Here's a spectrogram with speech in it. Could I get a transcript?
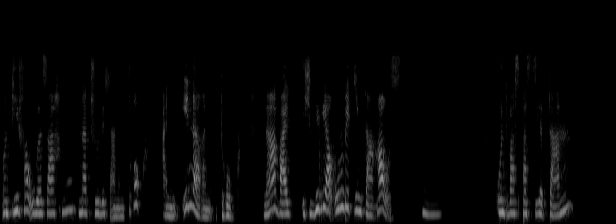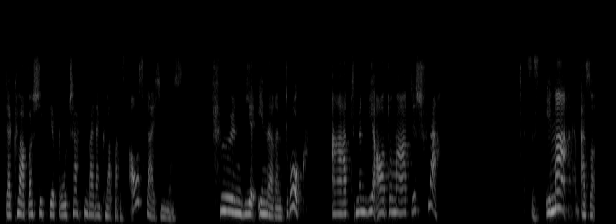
und die verursachen natürlich einen Druck, einen inneren Druck, ne? weil ich will ja unbedingt da raus. Mhm. Und was passiert dann? Der Körper schickt dir Botschaften, weil dein Körper das ausgleichen muss. Fühlen wir inneren Druck, atmen wir automatisch flach. Es ist immer, also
